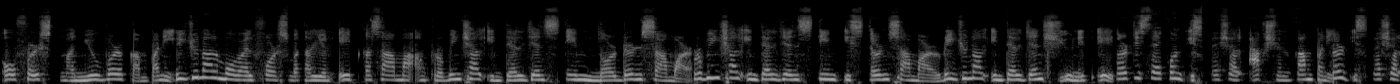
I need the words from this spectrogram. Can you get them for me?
801st Maneuver Company, Regional Mobile Force Battalion 8 kasama ang Provincial Intelligence Team Northern Samar, Provincial Intelligence Team Eastern Samar, Regional Intelligence Unit 8, 32nd Special Action Company, 3rd Special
